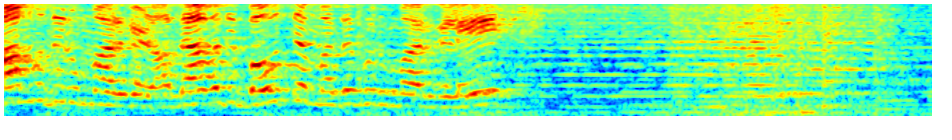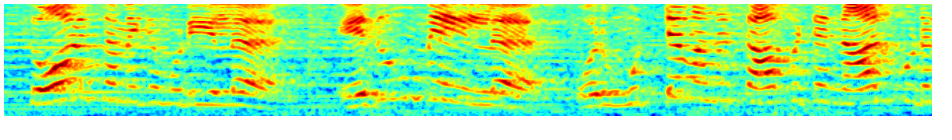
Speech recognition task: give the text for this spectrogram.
ஆமுதுருமார்கள் அதாவது பௌத்த மதகுருமார்களே சோறு சமைக்க முடியல எதுவுமே இல்ல ஒரு முட்டை வந்து சாப்பிட்ட நாள் கூட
